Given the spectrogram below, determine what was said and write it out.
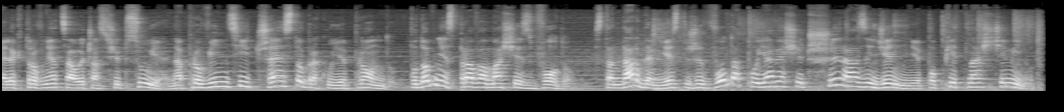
Elektrownia cały czas się psuje. Na prowincji często brakuje prądu. Podobnie sprawa ma się z wodą. Standardem jest, że woda pojawia się trzy razy dziennie po 15 minut,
